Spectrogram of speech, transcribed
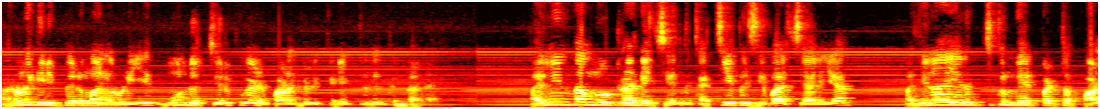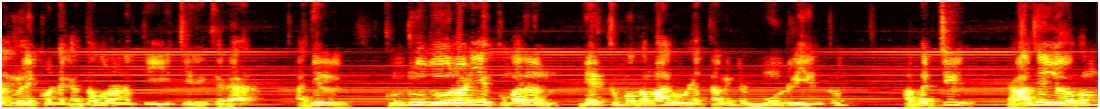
அருணகிரி பெருமான் அருளிய மூன்று திருப்புகழ் பாடல்கள் கிடைத்திருக்கின்றன. பதினைந்தாம் நூற்றாண்டைச் சேர்ந்த கச்சியப்ப சிவாச்சாரியார் பதினாயிரத்துக்கும் மேற்பட்ட பாடல்களை கொண்ட கந்தபுராணத்தை ஈட்டியிருக்கிறார் அதில் குன்றுதூராடிய குமரன் மேற்கு முகமாக உள்ள தலங்கள் மூன்று என்றும் அவற்றில் ராஜயோகம்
